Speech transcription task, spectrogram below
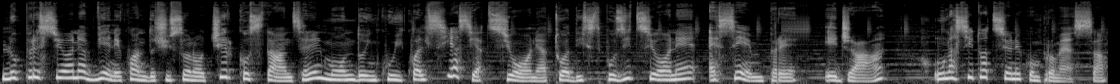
L'oppressione avviene quando ci sono circostanze nel mondo in cui qualsiasi azione a tua disposizione è sempre e già una situazione compromessa.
